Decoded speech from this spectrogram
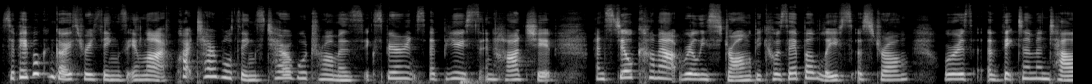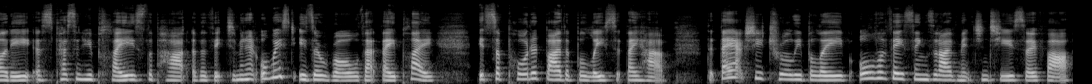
So, people can go through things in life, quite terrible things, terrible traumas, experience abuse and hardship, and still come out really strong because their beliefs are strong. Whereas a victim mentality, a person who plays the part of a victim, and it almost is a role that they play, it's supported by the beliefs that they have, that they actually truly believe all of these things that I've mentioned to you so far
